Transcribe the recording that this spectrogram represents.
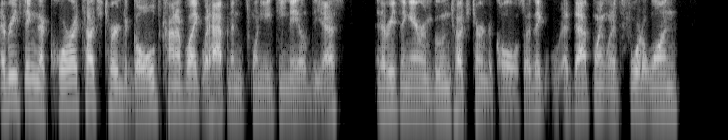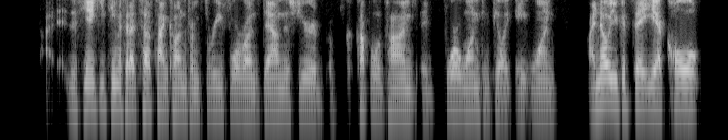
everything that Cora touched turned to gold, kind of like what happened in the 2018 ALDS, and everything Aaron Boone touched turned to coal. So I think at that point, when it's 4 to 1, this Yankee team has had a tough time coming from three, four runs down this year. A couple of times. A 4 1 can feel like 8 1. I know you could say, yeah, Cole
